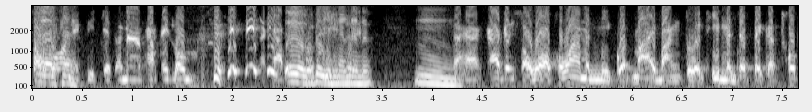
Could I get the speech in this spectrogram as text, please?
สเออวใช่เนี่ยคือเจตนาทำให้ล่มนะครับเออเป็นอย่างนั้นเลยนะอืมนะฮะกลายเป็นสว เพราะว่ามันมีกฎหมายบางตัวที่มันจะไปกระทบ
